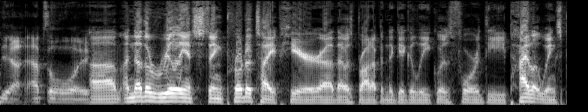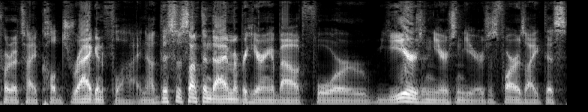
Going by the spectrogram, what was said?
Yeah, absolutely. Um, another really interesting prototype here uh, that was brought up in the Gigaleak was for the Pilotwings prototype called Dragonfly. Now, this is something that I remember hearing about for years and years and years, as far as like this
